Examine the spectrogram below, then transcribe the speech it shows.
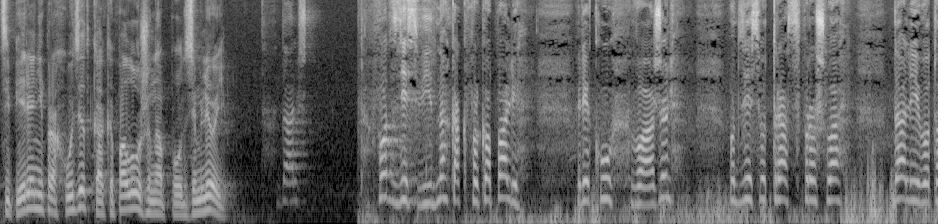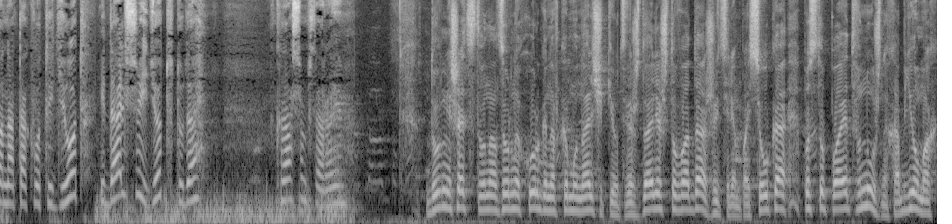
Теперь они проходят, как и положено, под землей. Дальше. Вот здесь видно, как прокопали реку Важель. Вот здесь вот трасса прошла. Далее вот она так вот идет. И дальше идет туда, к нашим сараям. До вмешательства надзорных органов коммунальщики утверждали, что вода жителям поселка поступает в нужных объемах,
